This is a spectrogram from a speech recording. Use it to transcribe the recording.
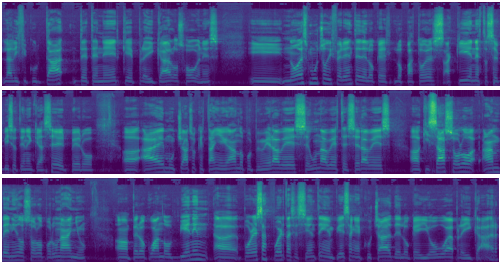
la dificultad de tener que predicar a los jóvenes y no es mucho diferente de lo que los pastores aquí en estos servicios tienen que hacer, pero ah, hay muchachos que están llegando por primera vez, segunda vez, tercera vez, ah, quizás solo han venido solo por un año, ah, pero cuando vienen por esas puertas se sienten y empiezan a escuchar de lo que yo voy a predicar,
